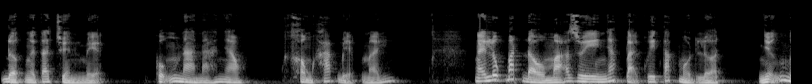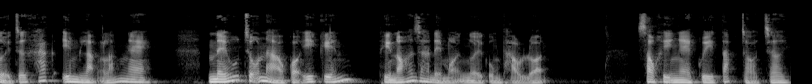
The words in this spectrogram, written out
được người ta truyền miệng cũng na ná nhau, không khác biệt mấy. Ngay lúc bắt đầu Mã Duy nhắc lại quy tắc một lượt, những người chơi khác im lặng lắng nghe. Nếu chỗ nào có ý kiến thì nói ra để mọi người cùng thảo luận. Sau khi nghe quy tắc trò chơi,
